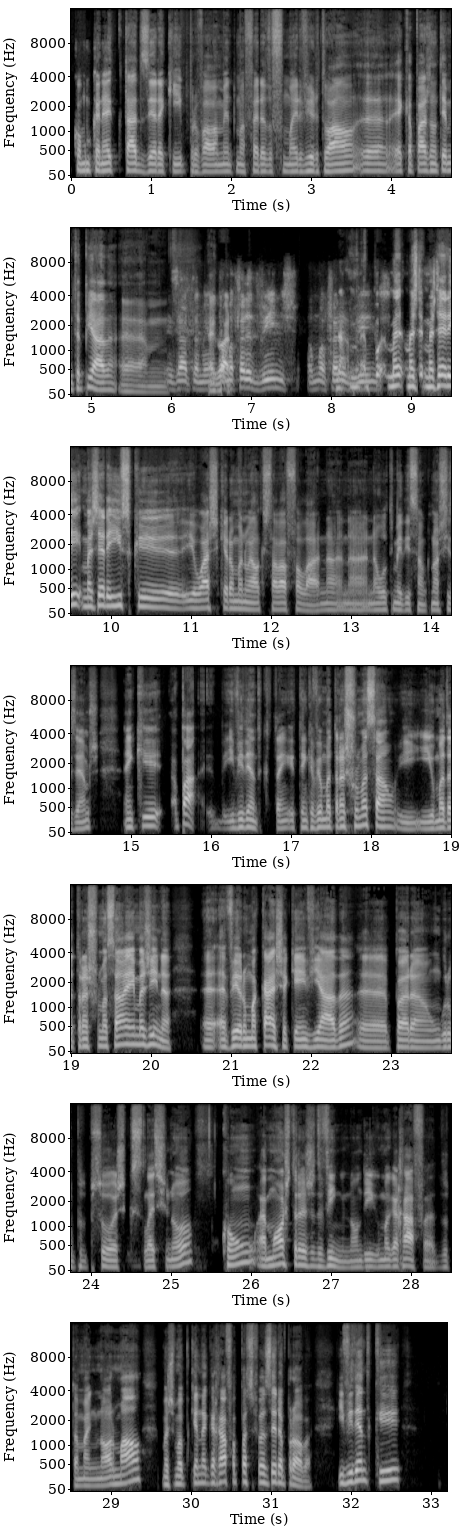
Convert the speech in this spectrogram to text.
como o Caneco está a dizer aqui, provavelmente uma feira do fumeiro virtual uh, é capaz de não ter muita piada. Um, Exatamente, agora, uma feira de vinhos, uma feira não, de vinhos. Mas, mas, mas, era, mas era isso que eu acho que era o Manuel que estava a falar na, na, na última edição que nós fizemos, em que, opá, evidente que tem, tem que haver uma transformação, e, e uma da transformação é, imagina, uh, haver uma caixa que é enviada uh, para um grupo de pessoas que selecionou, com amostras de vinho, não digo uma garrafa do tamanho normal, mas uma pequena garrafa para se fazer a prova. Evidente que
